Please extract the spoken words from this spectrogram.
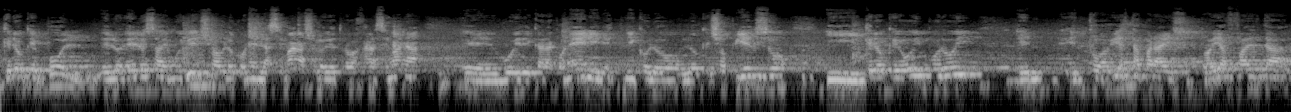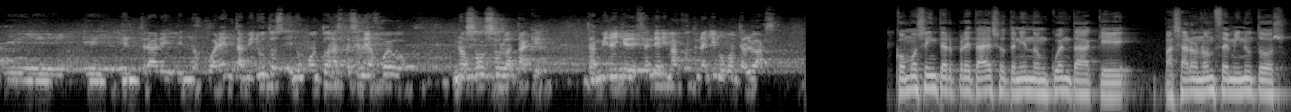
Creo que Paul, él, lo sabe muy bien, yo hablo con él la semana, yo lo voy a trabajar la semana, eh, voy de cara con él y le explico lo, que yo pienso y creo que hoy por hoy todavía está para eso, todavía falta eh, eh, entrar en los 40 minutos en un montón, las situaciones de juego no son solo ataque, también hay que defender y más contra un equipo contra el Barça. ¿Cómo se interpreta eso teniendo en cuenta que pasaron 11 minutos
